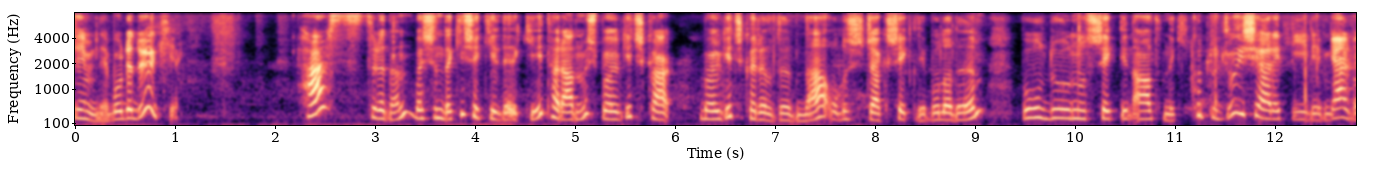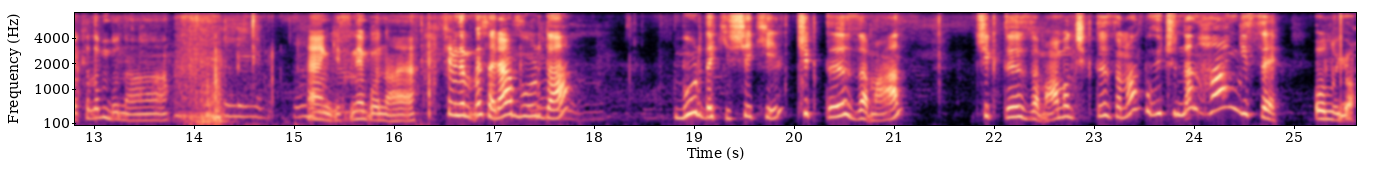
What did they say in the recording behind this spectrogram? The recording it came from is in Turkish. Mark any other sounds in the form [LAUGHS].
Şimdi burada diyor ki her sıranın başındaki şekildeki taranmış bölge çıkar bölge çıkarıldığında oluşacak şekli bulalım. Bulduğunuz şeklin altındaki kutucuğu işaretleyelim. Gel bakalım buna. Hangisine buna? Şimdi mesela burada buradaki şekil çıktığı zaman çıktığı zaman bu çıktığı zaman bu üçünden hangisi oluyor?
